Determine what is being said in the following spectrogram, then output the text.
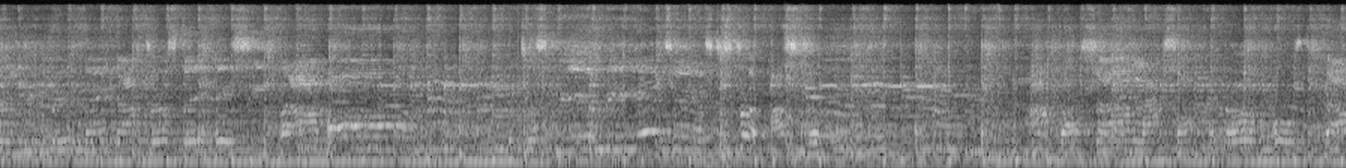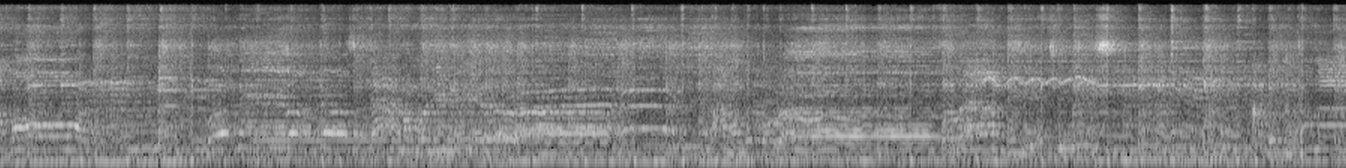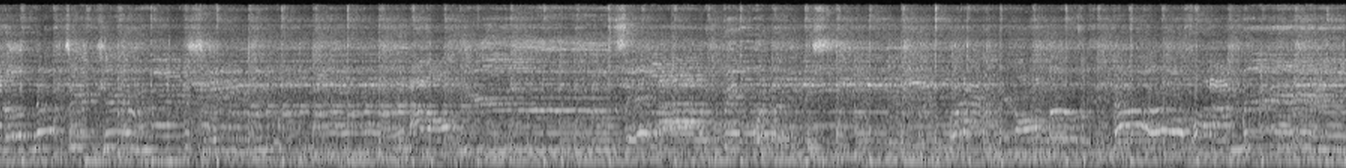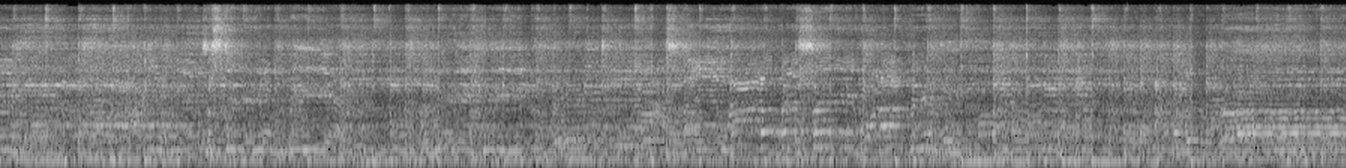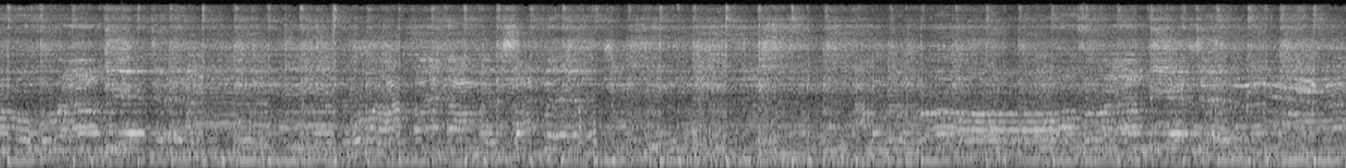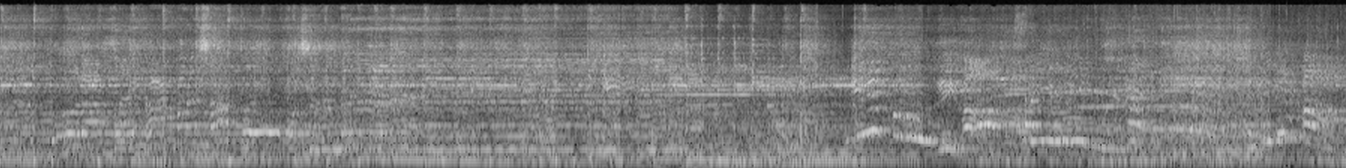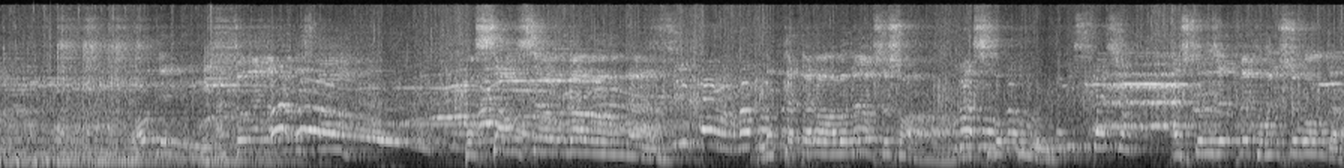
believe me, think I'm just a hater. Le catalan à l'honneur ce soir. Merci beaucoup. Félicitations. Est-ce que vous êtes prêts pour une seconde?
